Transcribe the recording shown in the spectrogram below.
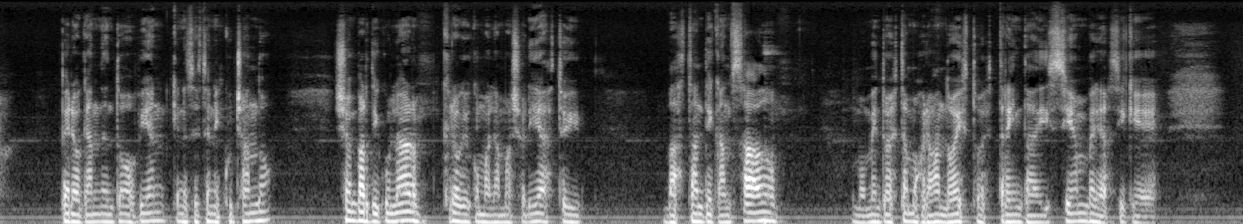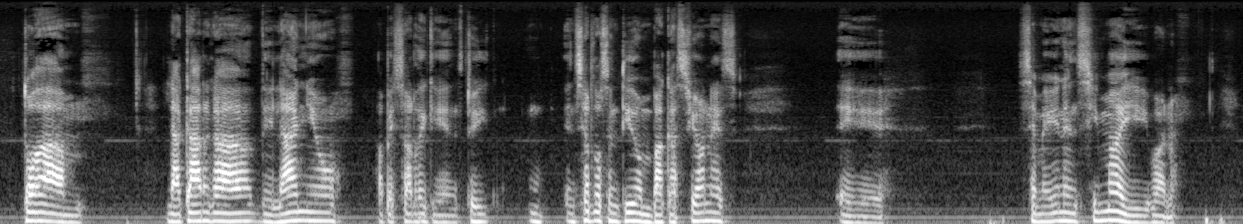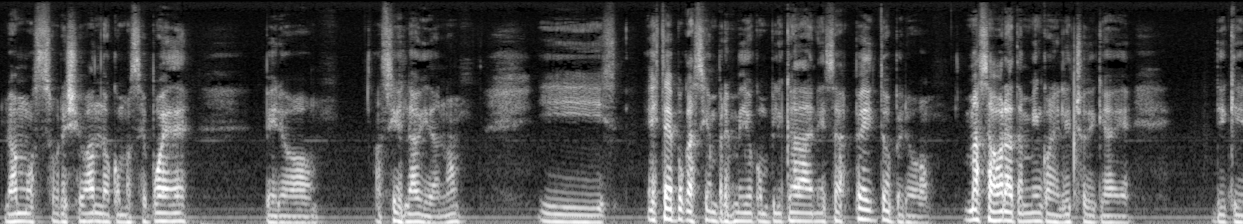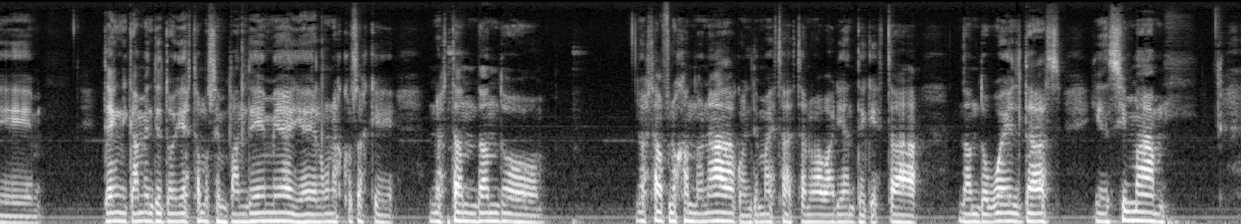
espero que anden todos bien, quienes estén escuchando. Yo en particular, creo que como la mayoría estoy bastante cansado. El momento que estamos grabando esto es 30 de diciembre, así que toda la carga del año, a pesar de que estoy en cierto sentido en vacaciones, eh, se me viene encima y bueno, lo vamos sobrellevando como se puede, pero así es la vida, ¿no? Y esta época siempre es medio complicada en ese aspecto, pero más ahora también con el hecho de que, de que técnicamente todavía estamos en pandemia y hay algunas cosas que no están dando, no está aflojando nada con el tema de esta, esta nueva variante que está dando vueltas y encima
